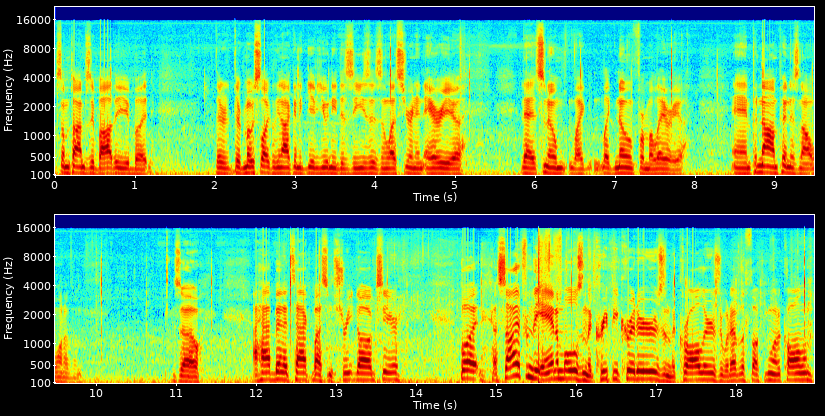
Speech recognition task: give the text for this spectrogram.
sometimes they bother you, but they're, they're most likely not going to give you any diseases unless you're in an area that's known like like known for malaria. And Phnom Penh is not one of them. So I have been attacked by some street dogs here. But aside from the animals and the creepy critters and the crawlers or whatever the fuck you want to call them,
